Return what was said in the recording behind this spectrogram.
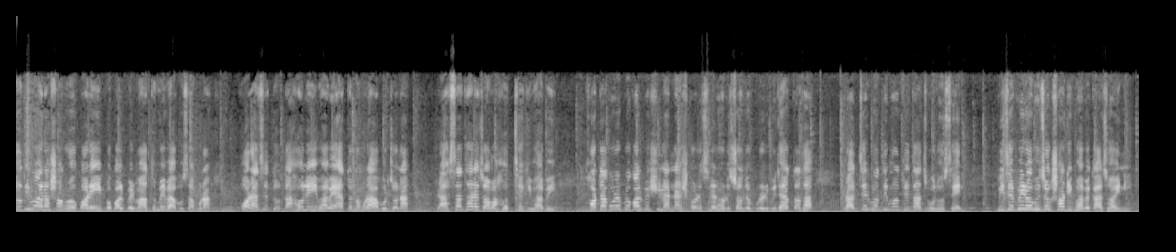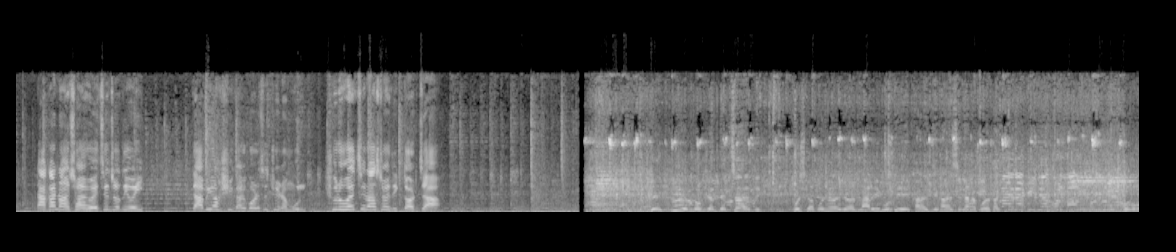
যদি ময়লা সংগ্রহ করে এই প্রকল্পের মাধ্যমে ব্যবস্থাপনা করা যেত, তাহলে এইভাবে এত নোংরা আবর্জনা রাস্তার ধারে জমা হচ্ছে কীভাবে? করে প্রকল্পের শিলান্যাস করেছিলেন হরিশ্চন্দ্রপুরের বিধায়ক তথা রাজ্যের প্রতিমন্ত্রী তাজমুল হোসেন। বিজেপির অভিযোগ সঠিকভাবে কাজ হয়নি। টাকা নয় ছয় হয়েছে যদি ওই দাবি অস্বীকার করেছে তৃণমূল। শুরু হয়েছে রাজনৈতিক তরজা। যে কি লোক যে দেখছে যে পরিষ্কার পরিচ্ছন্ন নারী ভুটি এখানে যেখানে সেখানে পড়ে প্রকল্প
